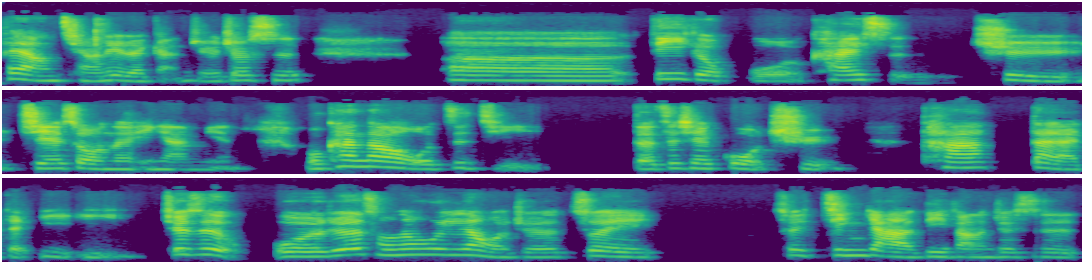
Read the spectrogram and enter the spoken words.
非常强烈的感觉，就是呃，第一个我开始去接受那阴暗面，我看到我自己的这些过去，它带来的意义，就是我觉得重生呼吸让我觉得最。最惊讶的地方就是，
